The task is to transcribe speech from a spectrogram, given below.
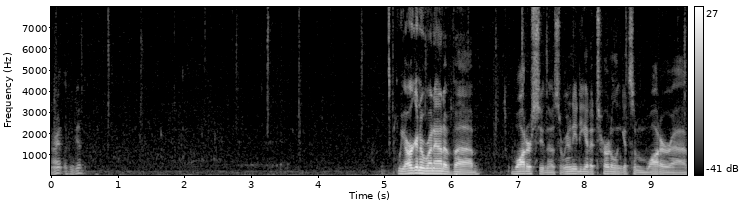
Alright, looking good. We are going to run out of uh, water soon, though, so we're going to need to get a turtle and get some water, uh,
